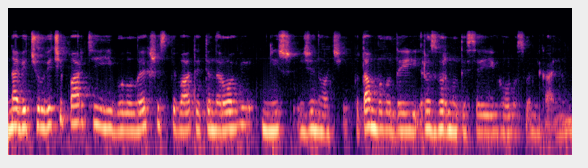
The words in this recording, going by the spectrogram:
Навіть чоловічі партії їй було легше співати тенорові, ніж жіночі, бо там було де й розвернутися її голос унікальному.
